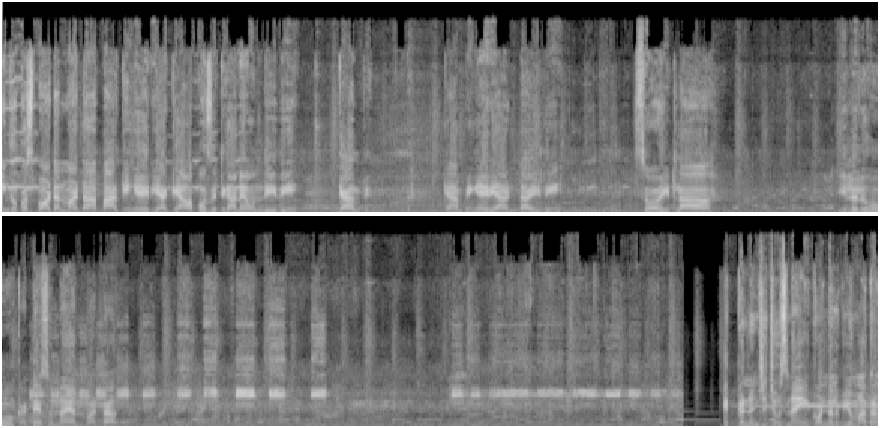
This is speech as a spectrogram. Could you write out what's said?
ఇది ఇంకొక స్పాట్ అన్నమాట. పార్కింగ్ ఏరియాకి ఆపోజిట్ గానే ఉంది ఇది. క్యాంపింగ్ క్యాంపింగ్ ఏరియా అంట ఇది. సో ఇట్లా ఇల్లులు కట్టేసి ఉన్నాయి అన్నమాట ఎక్కడి నుంచి చూసినా ఈ కొండల వ్యూ మాత్రం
